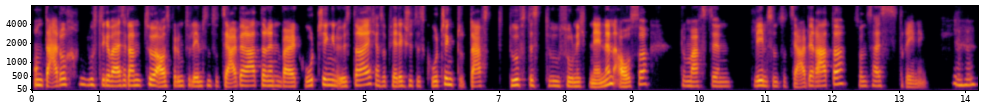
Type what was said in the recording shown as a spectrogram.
Und dadurch lustigerweise dann zur Ausbildung zur Lebens- und Sozialberaterin, weil Coaching in Österreich, also pferdegestütztes Coaching, du darfst, durftest du so nicht nennen, außer du machst den Lebens- und Sozialberater, sonst heißt es Training. Mhm.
